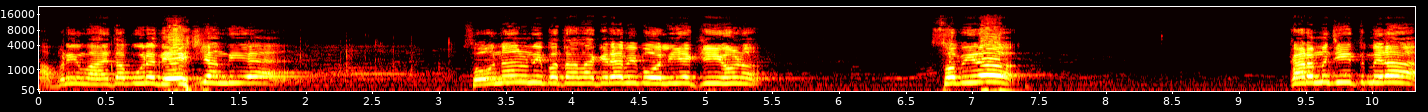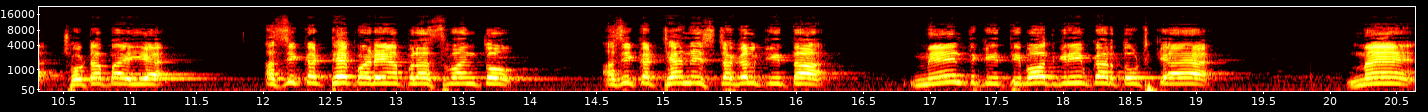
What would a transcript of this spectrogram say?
ਆਪਣੀ ਆਵਾਜ਼ ਤਾਂ ਪੂਰੇ ਦੇਸ਼ 'ਚ ਜਾਂਦੀ ਹੈ। ਸੋ ਉਹਨਾਂ ਨੂੰ ਨਹੀਂ ਪਤਾ ਲੱਗ ਰਿਹਾ ਵੀ ਬੋਲੀਏ ਕੀ ਹੁਣ। ਸੋ ਵੀਰੋ, ਕਰਮਜੀਤ ਮੇਰਾ ਛੋਟਾ ਭਾਈ ਹੈ। ਅਸੀਂ ਇਕੱਠੇ ਪੜ੍ਹੇ ਆ ਪਲੱਸ 1 ਤੋਂ। ਅਸੀਂ ਇਕੱਠਿਆਂ ਨੇ ਸਟਰਗਲ ਕੀਤਾ, ਮਿਹਨਤ ਕੀਤੀ, ਬਹੁਤ ਗਰੀਬ ਘਰ ਤੋਂ ਉੱਠ ਕੇ ਆਇਆ। ਮੈਂ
